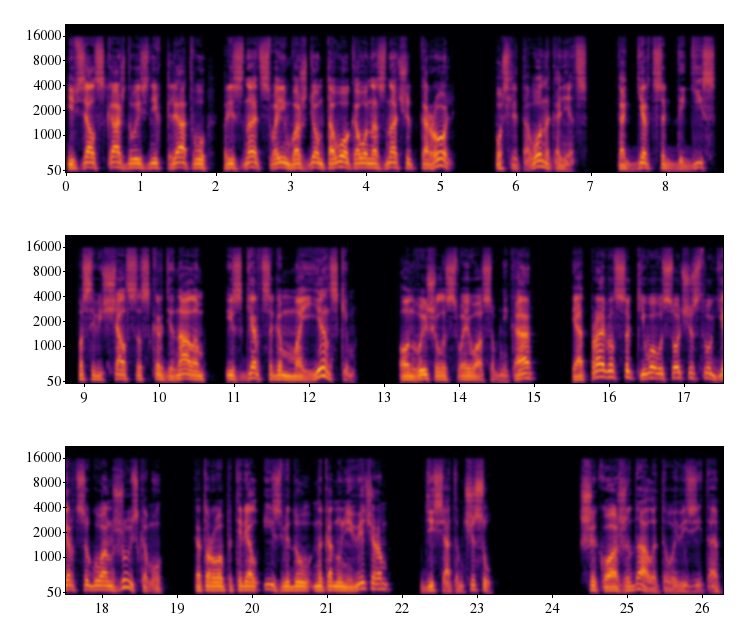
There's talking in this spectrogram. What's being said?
и взял с каждого из них клятву признать своим вождем того, кого назначит король, после того, наконец, как герцог де Гиз посовещался с кардиналом и с герцогом Майенским, он вышел из своего особняка и отправился к его высочеству герцогу Анжуйскому, которого потерял из виду накануне вечером в десятом часу. Шико ожидал этого визита,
